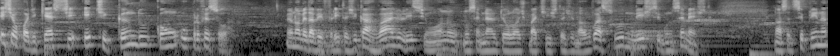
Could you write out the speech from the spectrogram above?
Este é o podcast Eticando com o Professor. Meu nome é Davi Freitas de Carvalho, leciono no Seminário Teológico Batista de Nova Iguaçu neste segundo semestre. Nossa disciplina:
